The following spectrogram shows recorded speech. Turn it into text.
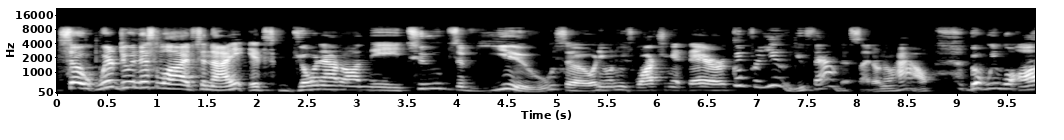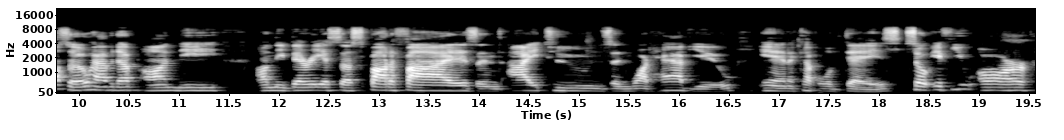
So we're doing this live tonight. It's going out on the tubes of you. So anyone who's watching it there, good for you. You found us. I don't know how, but we will also have it up on the on the various uh, Spotify's and iTunes and what have you in a couple of days. So if you are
